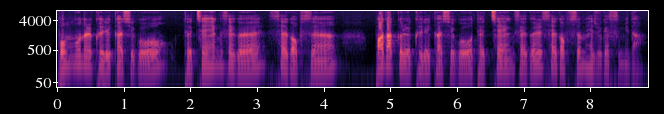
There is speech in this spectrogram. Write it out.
본문을 클릭하시고 대체 행색을 색 없음 바닥글을 클릭하시고 대체 행색을 색 없음 해주겠습니다.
